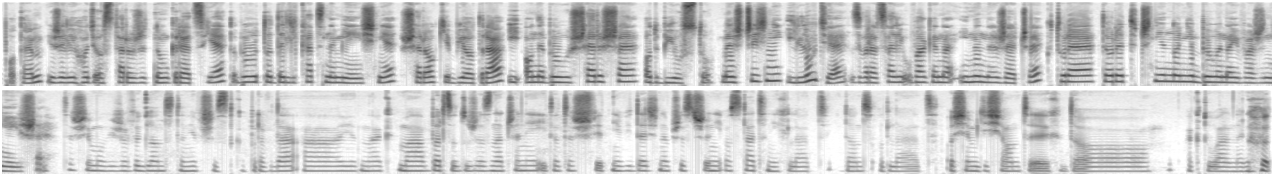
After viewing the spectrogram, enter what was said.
potem. Jeżeli chodzi o starożytną Grecję, to były to delikatne mięśnie, szerokie biodra i one były szersze od biustu. Mężczyźni i ludzie zwracali uwagę na inne rzeczy, które teoretycznie no nie były najważniejsze. Też się mówi, że wygląd to nie wszystko, prawda? A jednak ma bardzo duże znaczenie i to też świetnie widać na przestrzeni ostatnich lat, idąc od lat 80. do aktualnego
